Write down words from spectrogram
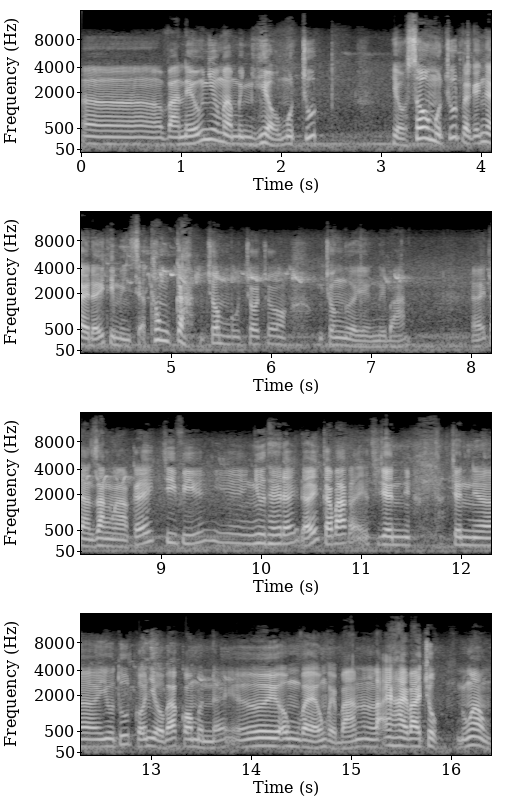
À, và nếu như mà mình hiểu một chút hiểu sâu một chút về cái nghề đấy thì mình sẽ thông cảm cho cho cho cho người người bán đấy là rằng là cái chi phí như thế đấy. Đấy các bác ấy, trên trên uh, youtube có nhiều bác comment đấy. Ơi ông về ông phải bán lãi hai ba chục đúng không?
